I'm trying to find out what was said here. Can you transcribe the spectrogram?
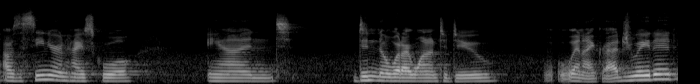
I was a senior in high school and didn't know what I wanted to do when I graduated.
